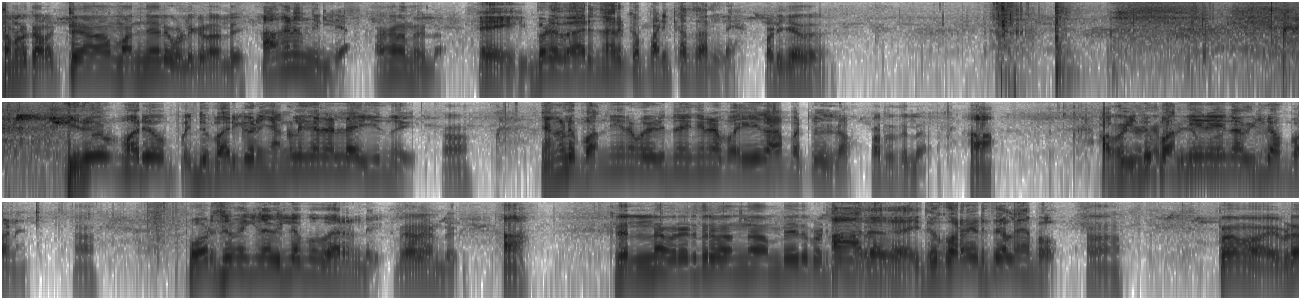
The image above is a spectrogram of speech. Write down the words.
നമ്മൾ കറക്റ്റ് ആ മഞ്ഞയിൽ കൊള്ളിക്കണം അല്ലേ? അങ്ങനെയൊന്നുമില്ല അങ്ങനെയൊന്നുമില്ല ഏയ് ഇവിടെ വരുന്നവരൊക്കെ പഠിക്കാത്തതല്ലേ? പഠിക്കാതെ ഇത് ഒരു ഇത് പരിഗണന ഞങ്ങളിങ്ങനെയല്ല ചെയ്യുന്നത്. ആ. ഞങ്ങൾ പന്നീനെ എഴുതുന്നത് ഇങ്ങനെ ചെയ്യാൻ പറ്റില്ലല്ലോ. പറ്റത്തില്ല. ആ. അപ്പോൾ ഇത് പന്നീനെ ചെയ്യുന്ന വില്ലമ്പാണ് ആ. സ്പോർട്സ് വയ്ക്കുന്ന വില്ലമ്പ് വേറെ ഉണ്ട് വേറെ ഉണ്ട് ആ. ഇതെല്ലാം ഒരിടത്ത് വന്ന് അമ്പെയ്ത് ആ പഠിച്ചു അതെ അതെ. ഇത് കുറേ എടുത്തുകളെ ഇപ്പോൾ ആ. ഇപ്പം ഇവിടെ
